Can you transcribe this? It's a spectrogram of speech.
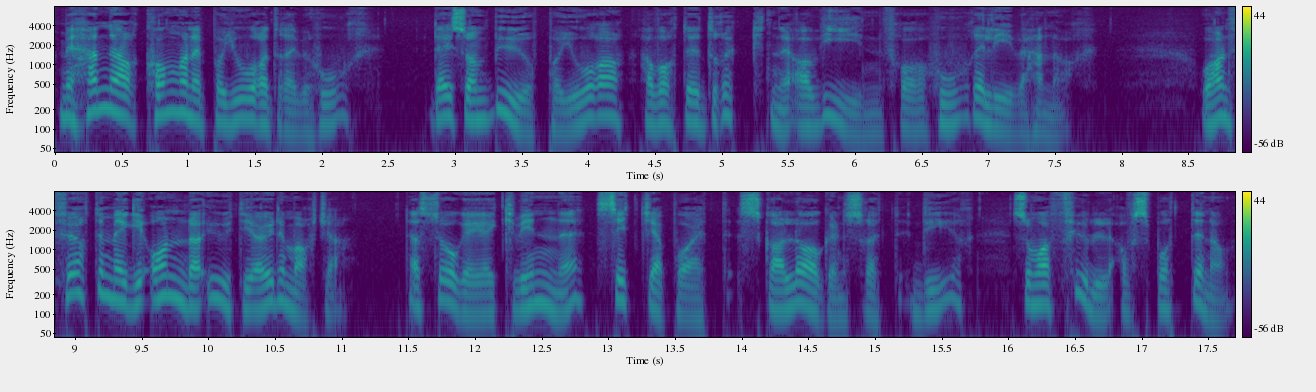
Med henne har kongane på jorda drevet hor. De som bur på jorda, har vorte drukne av vin fra horelivet hennar. Og han førte meg i ånda ut i øydemarka. Der så eg ei kvinne sitja på eit skarlagensrødt dyr, som var full av spottenavn.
